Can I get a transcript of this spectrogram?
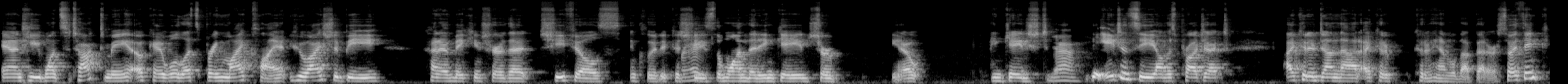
and he wants to talk to me, okay, well, let's bring my client, who I should be kind of making sure that she feels included because right. she's the one that engaged or you know engaged yeah. the agency on this project i could have done that i could have could have handled that better so i think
